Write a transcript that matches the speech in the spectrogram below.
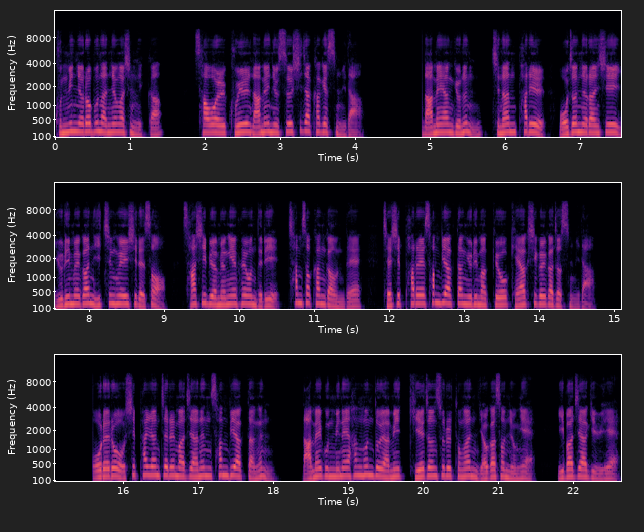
군민 여러분 안녕하십니까? 4월 9일 남해 뉴스 시작하겠습니다. 남해안교는 지난 8일 오전 11시 유림회관 2층 회의실에서 40여 명의 회원들이 참석한 가운데 제18회 선비학당 유림학교 개학식을 가졌습니다. 올해로 18년째를 맞이하는 선비학당은 남해 군민의 학문도야 및 기회전수를 통한 여가 선용에 이바지하기 위해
